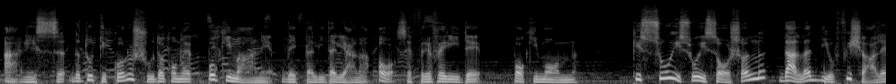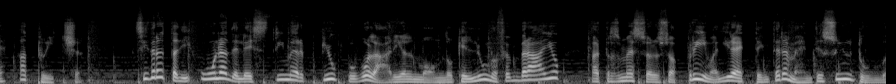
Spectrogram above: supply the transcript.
Anis, da tutti conosciuta come Pokimane, detta all'italiana, o se preferite Pokimon, che sui suoi social dà l'addio ufficiale a Twitch. Si tratta di una delle streamer più popolari al mondo che l'1 febbraio ha trasmesso la sua prima diretta interamente su YouTube,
